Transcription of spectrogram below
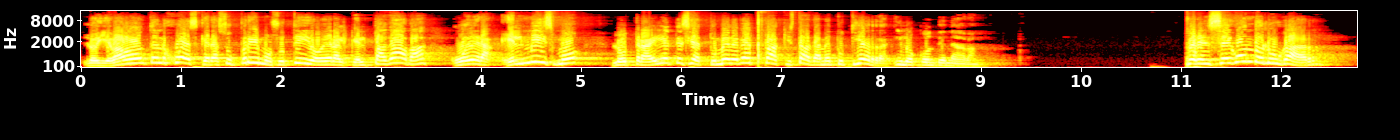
Lo llevaba ante el juez, que era su primo, su tío, era el que él pagaba, o era él mismo, lo traía y te decía, tú me debes pa, aquí está, dame tu tierra, y lo condenaban. Pero en segundo lugar,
